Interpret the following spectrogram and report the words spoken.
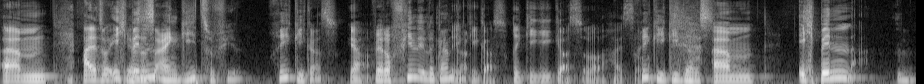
Ähm, also ich Ja, bin das ist ein Gi zu viel. Regigas. ja Wäre doch viel eleganter. Regigas, Regigigas oder heißt er. Regigigas. Ähm, Ich bin ein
